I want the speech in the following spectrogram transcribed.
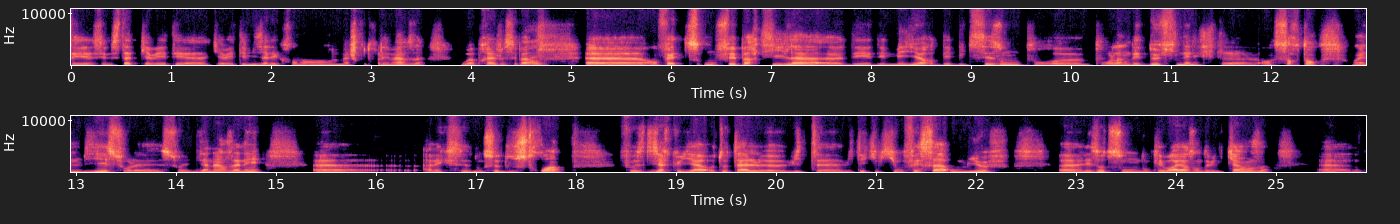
une stat qui avait été, qui avait été mise à l'écran dans le match contre les Mavs ou après, je sais pas. en fait, on fait partie là des, des, meilleurs débuts de saison pour, pour l'un des deux finalistes en sortant en NBA sur les, sur les dernières années. Euh, avec ce, donc ce 12-3. Il faut se dire qu'il y a au total 8, euh, 8, euh, équipes qui ont fait ça ou mieux. les autres sont donc les Warriors en 2015, donc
